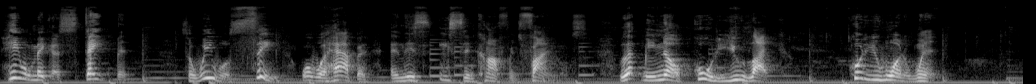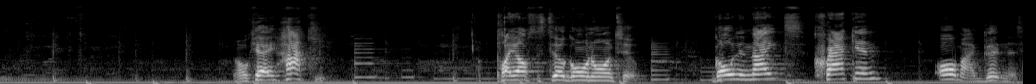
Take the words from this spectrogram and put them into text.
He will make a statement. So we will see what will happen in this Eastern Conference Finals. Let me know who do you like? Who do you want to win? Okay, hockey. Playoffs are still going on too. Golden Knights, Kraken. Oh my goodness.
